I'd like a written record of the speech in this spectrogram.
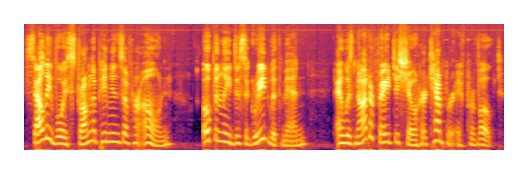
Sally voiced strong opinions of her own, openly disagreed with men, and was not afraid to show her temper if provoked.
